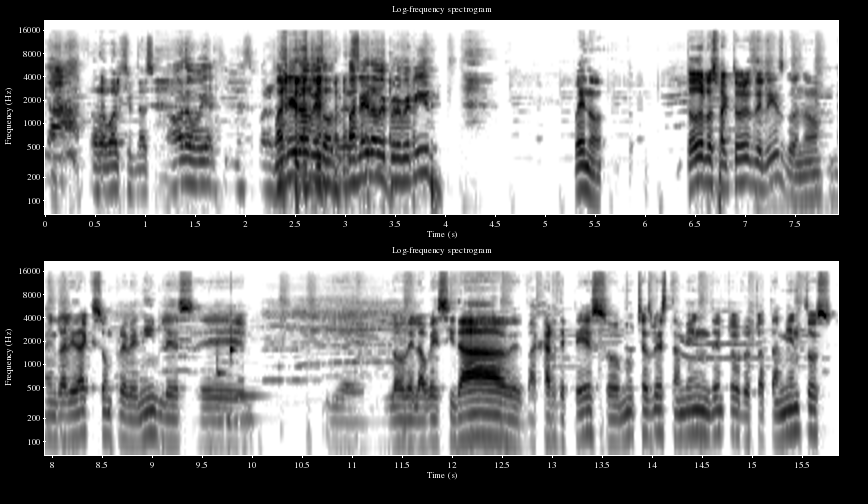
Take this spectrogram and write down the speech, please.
ya. Ahora va al gimnasio. Ahora voy al gimnasio para Manera de, manera de prevenir. Bueno, todos los factores de riesgo, ¿no? En realidad que son prevenibles. eh, lo de la obesidad, bajar de peso. Muchas veces también dentro de los tratamientos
